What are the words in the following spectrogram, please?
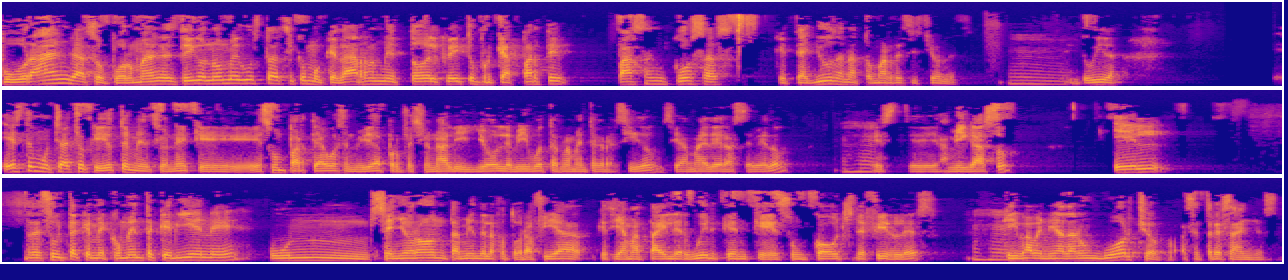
por angas o por mangas, te digo, no me gusta así como que darme todo el crédito, porque aparte pasan cosas que te ayudan a tomar decisiones mm. en tu vida. Este muchacho que yo te mencioné, que es un parteaguas en mi vida profesional y yo le vivo eternamente agradecido, se llama Eder Acevedo, este amigazo. Él resulta que me comenta que viene un señorón también de la fotografía que se llama Tyler Wirken, que es un coach de Fearless, que iba a venir a dar un workshop hace tres años.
